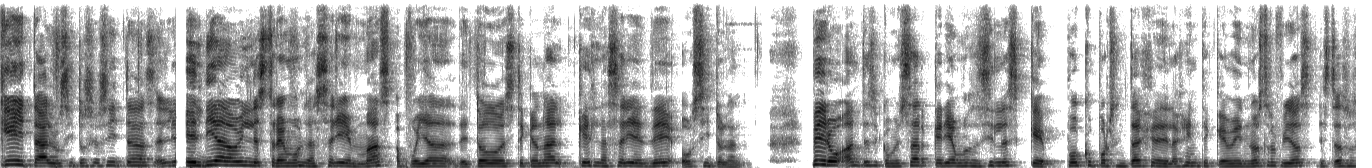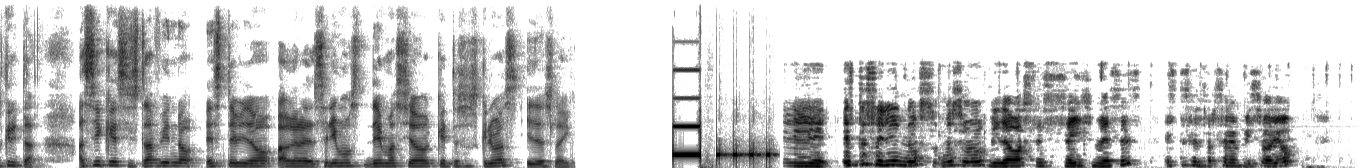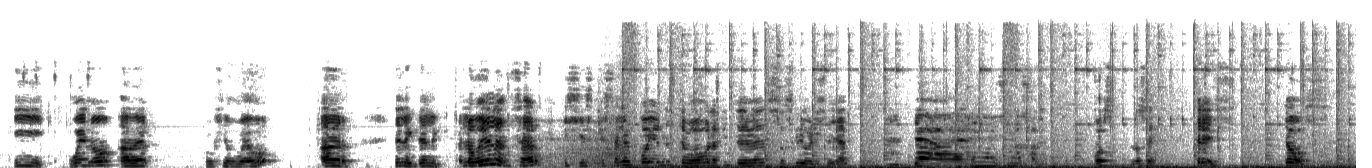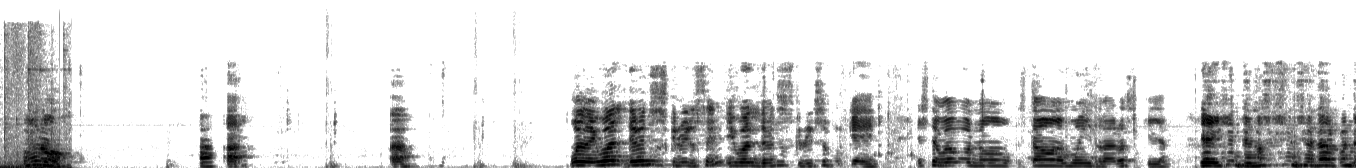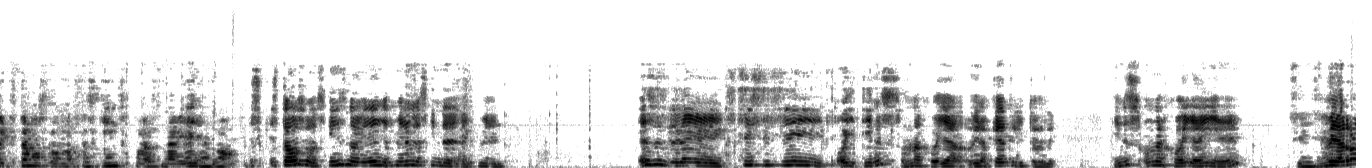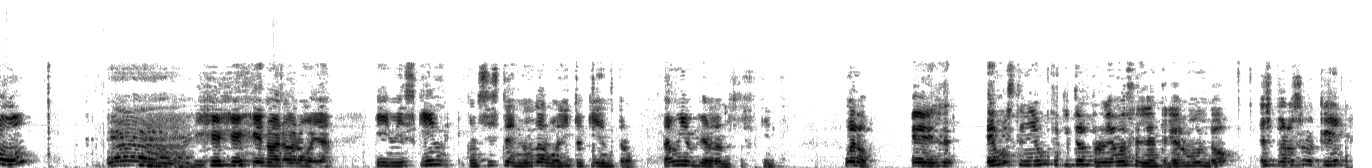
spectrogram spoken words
¿Qué tal, ositos y ositas? El, día de hoy les traemos la serie más apoyada de todo este canal, que es la serie de Ositoland. Pero antes de comenzar, queríamos decirles que poco porcentaje de la gente que ve nuestros videos está suscrita. Así que si estás viendo este video, agradeceríamos demasiado que te suscribas y des like. Eh, esta serie no, no solo video hace 6 meses, este es el tercer episodio. Y bueno, a ver, cogí un huevo. A ver, dele, dele. Lo voy a lanzar y si es que sale pollo en este huevo, la gente debe suscribirse, ¿ya? Ya, ya, ya, si no sale. Pues, no sé. 3, 2, Uno. Ah, ah. Ah. Bueno, igual deben suscribirse. Igual deben suscribirse porque este huevo no estaba muy raro, así que ya. Y gente, no sé si se han dado cuenta que estamos con nuestras skins por las navideñas, ¿no? Estamos con skins navideñas. Miren la skin de Derek, miren. Ese es Derek. Sí, sí, sí. Oye, tienes una joya. Mira, quédate quieto. Tienes una joya ahí, ¿eh? Sí, sí. ¿Me la robo? Jejeje, no era broma ya. Y mi skin consiste en un arbolito aquí dentro. También viola nuestras skins. Bueno, hemos tenido un poquito de problemas en el anterior mundo. Es por eso que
